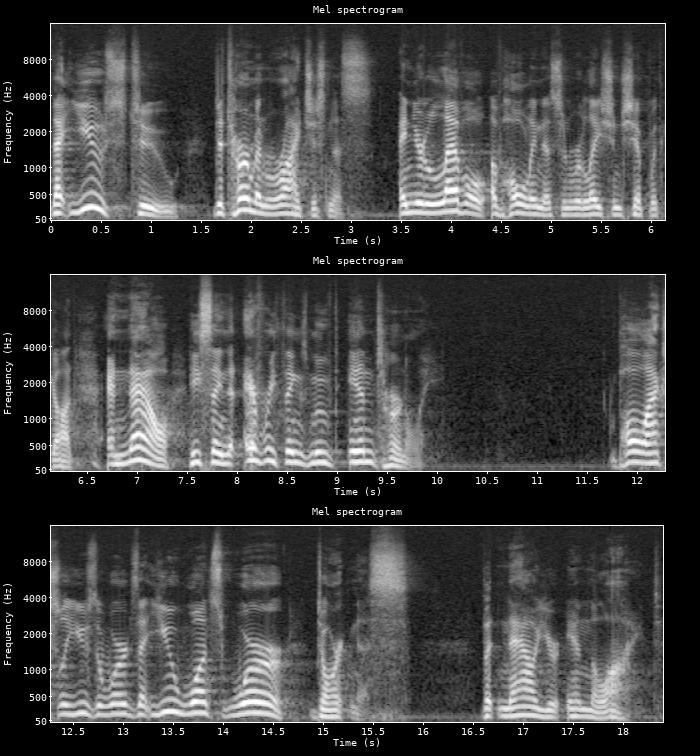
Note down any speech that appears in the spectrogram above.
that used to determine righteousness and your level of holiness and relationship with God. And now he's saying that everything's moved internally. Paul actually used the words that you once were darkness, but now you're in the light.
